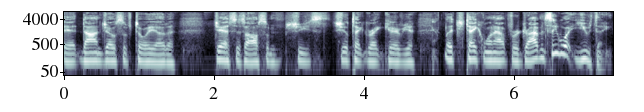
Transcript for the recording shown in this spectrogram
at Don Joseph Toyota. Jess is awesome. She's she'll take great care of you. Let you take one out for a drive and see what you think.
